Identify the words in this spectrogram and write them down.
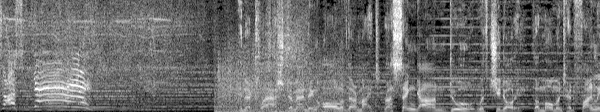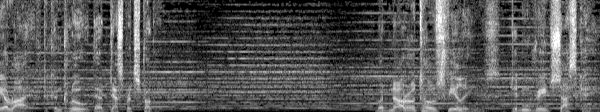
Sasuke! In a clash demanding all of their might, Rasengan dueled with Chidori. The moment had finally arrived to conclude their desperate struggle. But Naruto's feelings didn't reach Sasuke.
